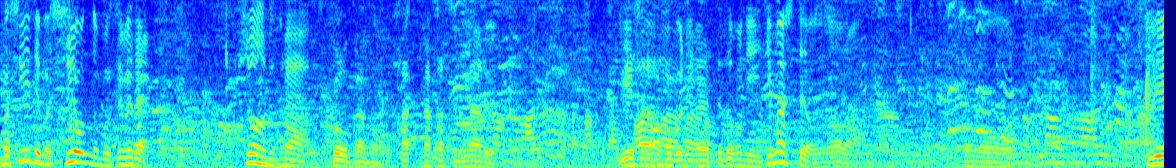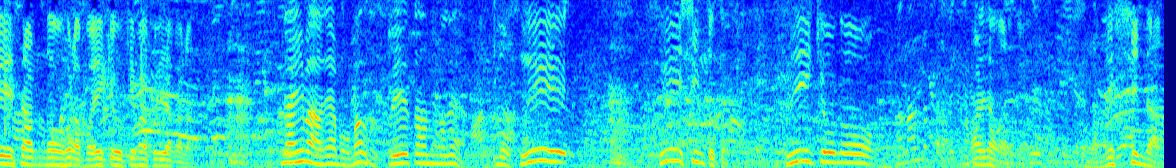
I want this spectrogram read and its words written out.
まあ強いて言えばシオンの娘だよ。塩の娘福岡のは中洲にあるイエスの箱舟がやってるとこに行きましたよ。だからその末さんのほらもう影響受けまくりだからまあ今はねもうマロさん末さんのね。もう末末信徒と末教のまあれだからね。熱心な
